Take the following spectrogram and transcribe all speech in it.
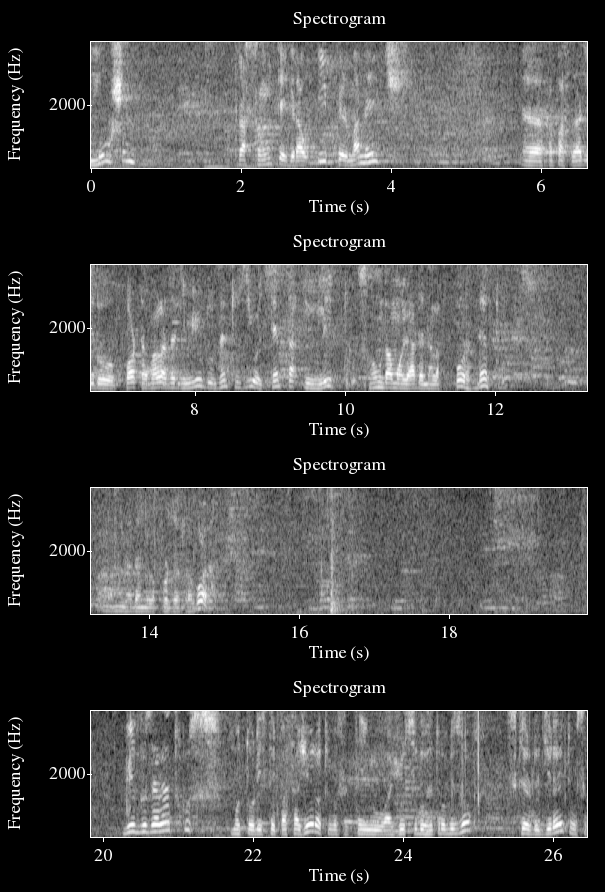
Motion, tração integral e permanente. É, a capacidade do porta-malas é de 1.280 litros. Vamos dar uma olhada nela por dentro. Vamos dar uma olhada nela por dentro agora. Vidros elétricos, motorista e passageiro. Aqui você tem o ajuste do retrovisor, esquerdo e direito. Você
